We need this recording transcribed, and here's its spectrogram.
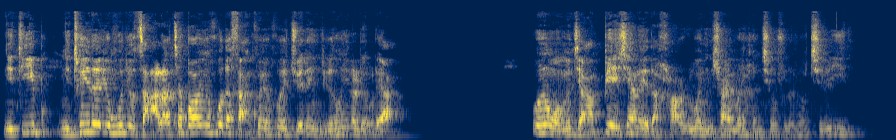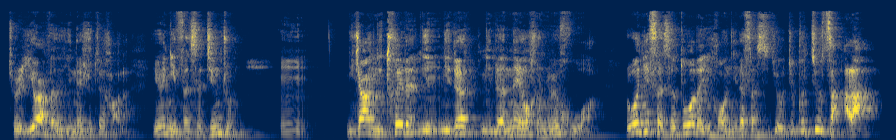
你第一步你推的用户就砸了，这帮用户的反馈会决定你这个东西的流量。为什么我们讲变现类的号，如果你上一波是很清楚的时候，其实一就是一万粉丝以内是最好的，因为你粉丝精准，嗯，你这样你推的你你的你的内容很容易火。如果你粉丝多了以后，你的粉丝就就不就砸了，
